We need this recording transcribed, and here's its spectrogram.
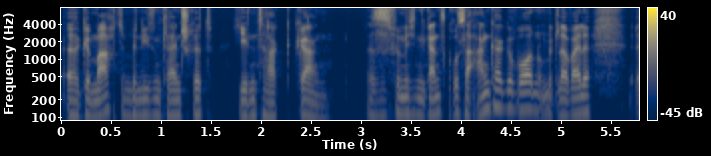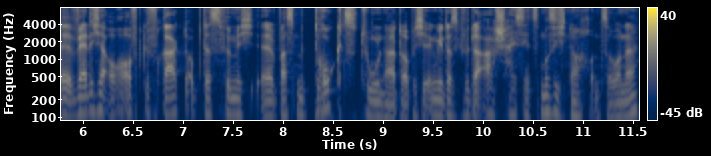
äh, gemacht und bin diesen kleinen Schritt jeden Tag gegangen. Das ist für mich ein ganz großer Anker geworden und mittlerweile äh, werde ich ja auch oft gefragt, ob das für mich äh, was mit Druck zu tun hat, ob ich irgendwie das Gefühl habe, ach scheiße, jetzt muss ich noch und so, ne?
